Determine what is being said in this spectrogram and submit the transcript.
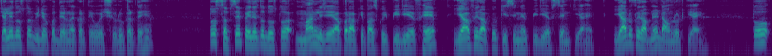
चलिए दोस्तों, वीडियो को देर न करते हुए शुरू करते हैं। तो सबसे पहले तो दोस्तों, मान लीजिए यहाँ पर आपके पास कोई पीडीएफ है, या फिर आपको किसी ने पीडीएफ सेंड किया है, या तो फिर आपने डाउनलोड किया है। तो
